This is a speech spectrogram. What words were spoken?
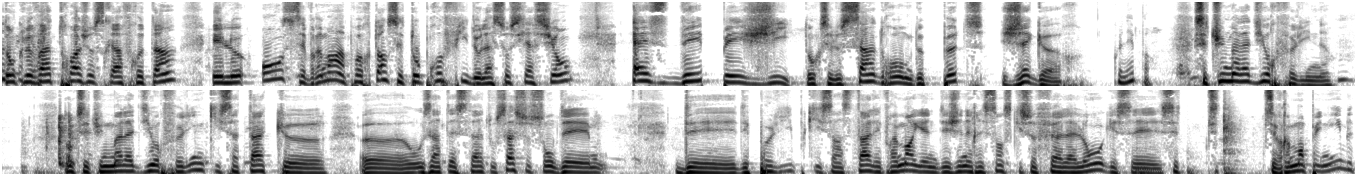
Donc le 23, je serai à Fretin. Et le 11, c'est vraiment important, c'est au profit de l'association SDPJ. Donc c'est le syndrome de Peutz-Jeghers. Je connais pas. C'est une maladie orpheline. Donc c'est une maladie orpheline qui s'attaque euh, euh, aux intestins, tout ça. Ce sont des des, des polypes qui s'installent et vraiment il y a une dégénérescence qui se fait à la longue et c'est c'est vraiment pénible.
